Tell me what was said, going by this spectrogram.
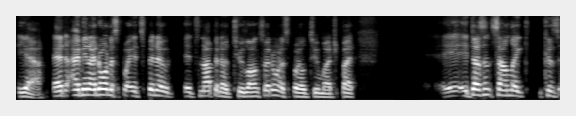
Yeah, and I mean, I don't want to spoil. It's been out. It's not been out too long, so I don't want to spoil too much. But it, doesn't sound like because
